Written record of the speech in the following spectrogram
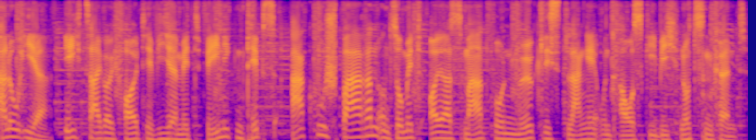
Hallo ihr, ich zeige euch heute, wie ihr mit wenigen Tipps Akku sparen und somit euer Smartphone möglichst lange und ausgiebig nutzen könnt.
